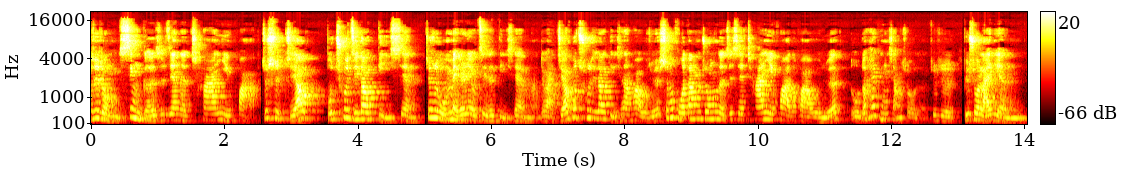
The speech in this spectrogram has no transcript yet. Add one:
这种性格之间的差异化，就是只要不触及到底线，就是我们每个人有自己的底线嘛，对吧？只要不触及到底线的话，我觉得生活当中的这些差异化的话，我觉得我都还挺享受的。就是比如说来点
